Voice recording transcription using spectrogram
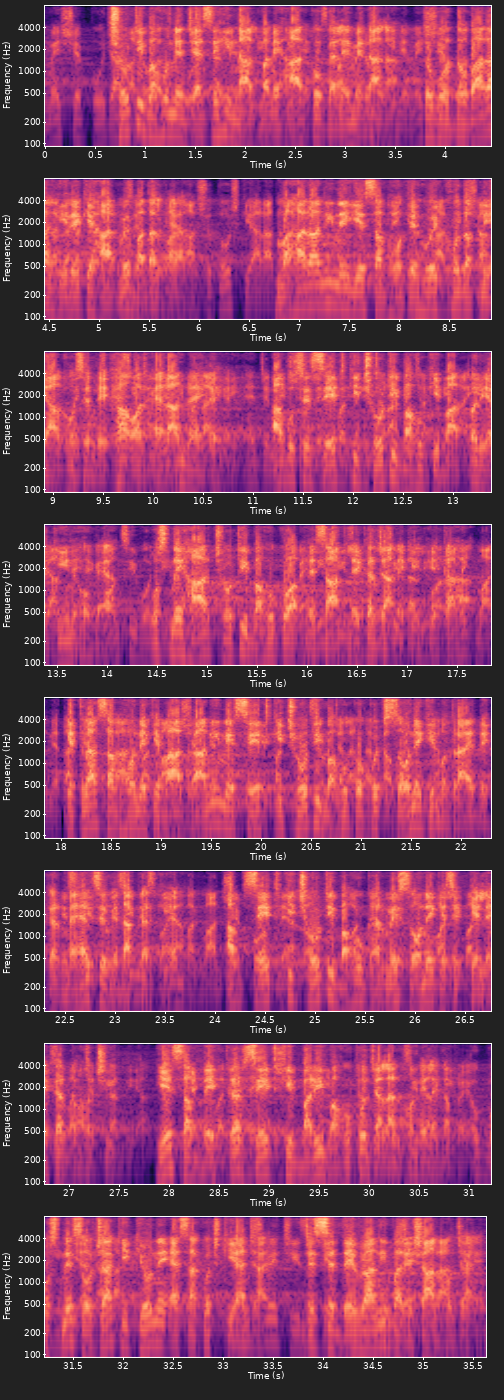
छोटी बहू ने जैसे ही नाग बने हार को गले में डाला तो वो दोबारा हीरे के हार में बदल गया आशुतोष की महारानी ने ये सब होते हुए खुद अपनी आँखों से देखा और हैरान रह गई। अब उसे सेठ की छोटी बहू की बात पर यकीन हो गया। उसने हार छोटी बहू को अपने साथ लेकर जाने के लिए कहा। इतना सब होने के बाद रानी ने सेठ की छोटी बहू को कुछ सोने की मुद्राएँ देकर महल से विदा कर किया अब सेठ की छोटी बहू घर में सोने के सिक्के लेकर पहुँची। ये सब देखकर सेठ की बड़ी बहू को जलन होने लगी। उसने सोचा कि क्यों ने ऐसा कुछ किया जाए जिससे देवरानी परेशान हो जाए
